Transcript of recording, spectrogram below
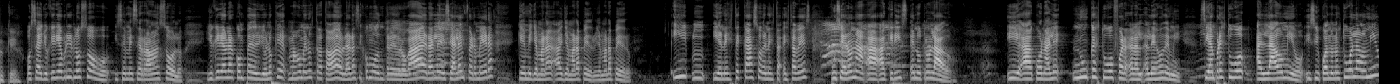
Ok. O sea, yo quería abrir los ojos y se me cerraban solos. Yo quería hablar con Pedro y yo lo que más o menos trataba de hablar así como entre drogada era, le decía a la enfermera que me llamara a llamar a Pedro, llamar a Pedro. Y, mm, y en este caso, en esta, esta vez, pusieron a, a, a Chris en otro lado. Y a Conale nunca estuvo fuera, lejos de mí. Siempre estuvo al lado mío. Y si cuando no estuvo al lado mío,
